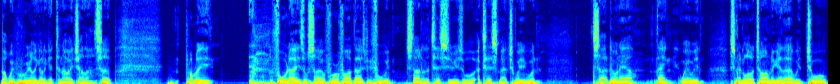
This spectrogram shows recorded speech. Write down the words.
but we've really got to get to know each other. So probably four days or so, four or five days before we started a test series or a test match, we would start doing our thing where we'd spend a lot of time together. We'd talk,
